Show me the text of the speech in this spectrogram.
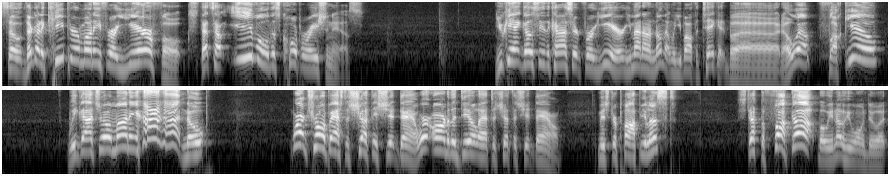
So they're going to keep your money for a year, folks. That's how evil this corporation is. You can't go see the concert for a year. You might not have known that when you bought the ticket, but oh well. Fuck you. We got your money. Ha ha. Nope. Where Trump asked to shut this shit down? Where Art of the Deal at to shut this shit down? Mr. Populist? Shut the fuck up! But we know he won't do it.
